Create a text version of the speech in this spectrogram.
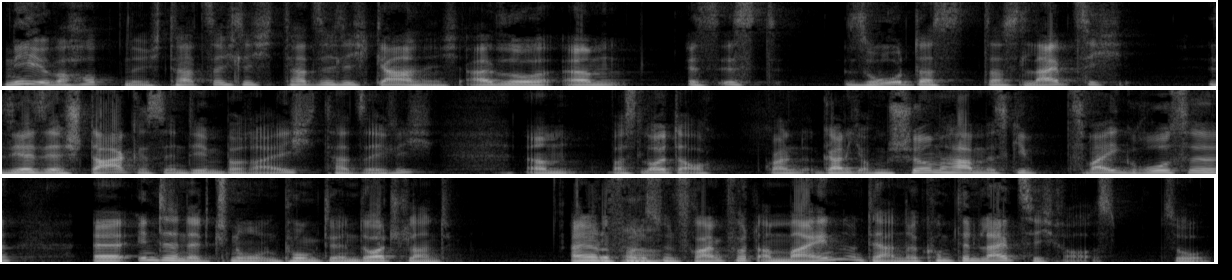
Nee, überhaupt nicht. Tatsächlich, tatsächlich gar nicht. Also ähm, es ist so, dass, dass Leipzig sehr, sehr stark ist in dem Bereich tatsächlich. Ähm, was Leute auch gar nicht auf dem Schirm haben. Es gibt zwei große äh, Internetknotenpunkte in Deutschland. Einer davon ja. ist in Frankfurt am Main und der andere kommt in Leipzig raus. So.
